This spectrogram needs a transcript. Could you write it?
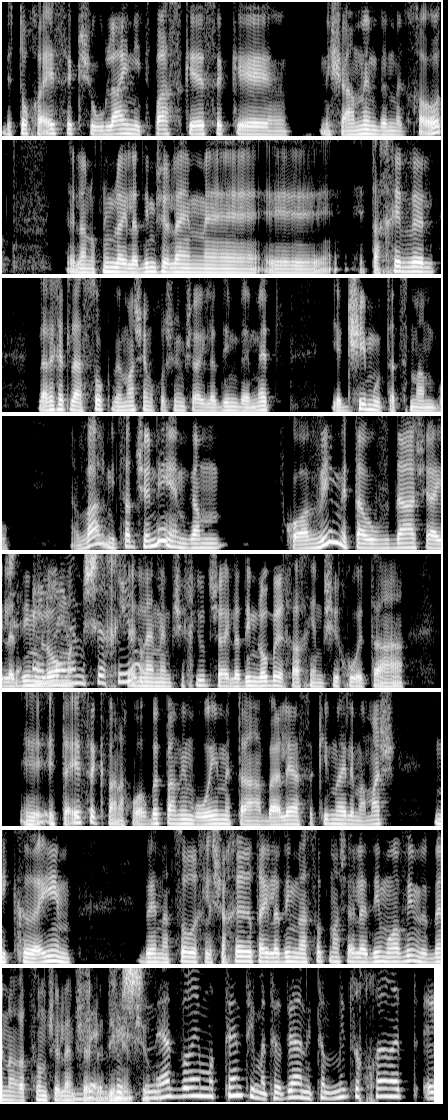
בתוך העסק שאולי נתפס כעסק אה, משעמם במרכאות אלא נותנים לילדים שלהם אה, אה, את החבל ללכת לעסוק במה שהם חושבים שהילדים באמת יגשימו את עצמם בו. אבל מצד שני הם גם כואבים את העובדה שהילדים שאין לא, להם המשכיות, שאין להם המשכיות שהילדים לא בהכרח ימשיכו את, ה, את העסק ואנחנו הרבה פעמים רואים את הבעלי העסקים האלה ממש נקרעים בין הצורך לשחרר את הילדים לעשות מה שהילדים אוהבים ובין הרצון שלהם שהילדים ימשיכו. ושני הדברים אותנטיים, אתה יודע, אני תמיד זוכרת אה,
